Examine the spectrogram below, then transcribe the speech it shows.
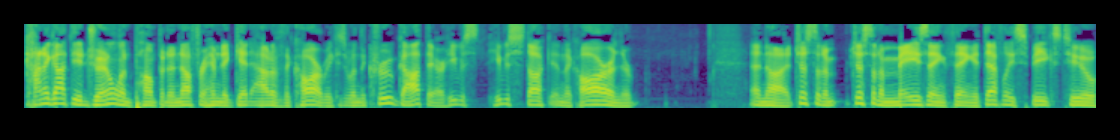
kind of got the adrenaline pumping enough for him to get out of the car because when the crew got there, he was he was stuck in the car and they're and uh, just an just an amazing thing. It definitely speaks to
